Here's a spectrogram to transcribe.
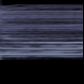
adore.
